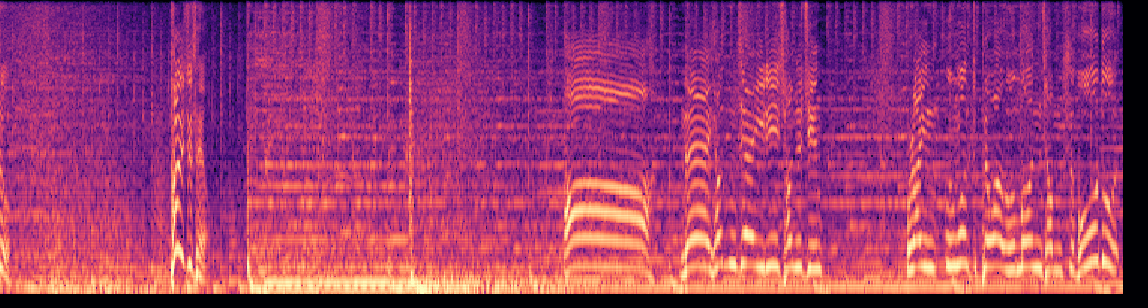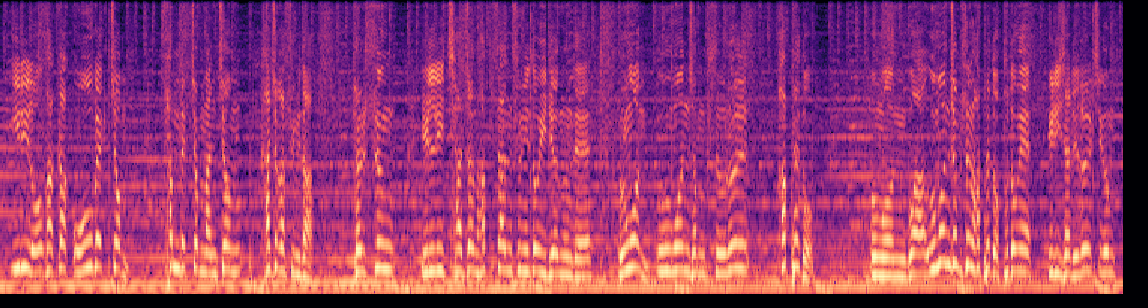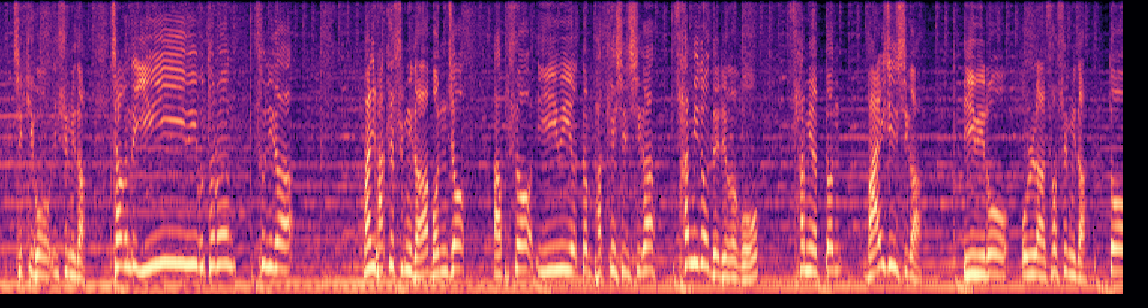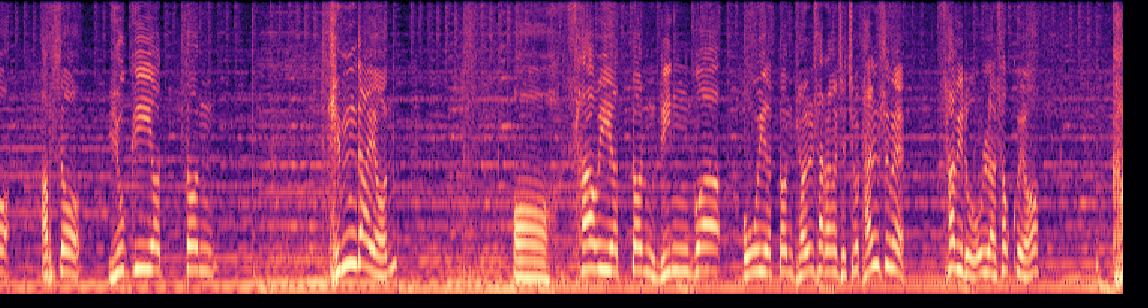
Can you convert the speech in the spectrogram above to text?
점수 보여주세요. 아, 네 현재 1위 전유진 온라인 응원 투표와 음원 점수 모두 1위로 각각 500점, 300점 만점 가져갔습니다. 결승 1, 2차전 합산 순위도 1위였는데 응원, 응원 점수를 합해도 응원과 음원 점수를 합해도 부동의 1위 자리를 지금 지키고 있습니다. 자, 근데 2위부터는 순위가 많이 바뀌었습니다. 먼저 앞서 2위였던 박혜신 씨가 3위로 내려가고 3위였던 마이진 씨가 2위로 올라섰습니다. 또 앞서 6위였던 김다연 어 4위였던 린과 5위였던 별사랑을 제치고 단숨에 4위로 올라섰고요.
